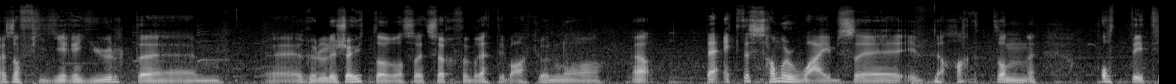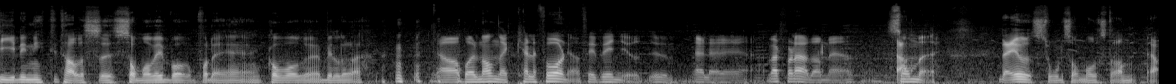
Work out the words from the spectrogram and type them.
med sånn firehjulte uh, rulleskøyter og så et surfebrett i bakgrunnen og Ja. Det er ekte summer vibes. Uh, hardt sånn 80-, tidlig 90-talls eh, sommervibber på det coverbildet der. Ja, bare navnet California forbinder jo du Eller i hvert fall jeg, da, med sommer. Det er jo sol, sommer, strand. Ja.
